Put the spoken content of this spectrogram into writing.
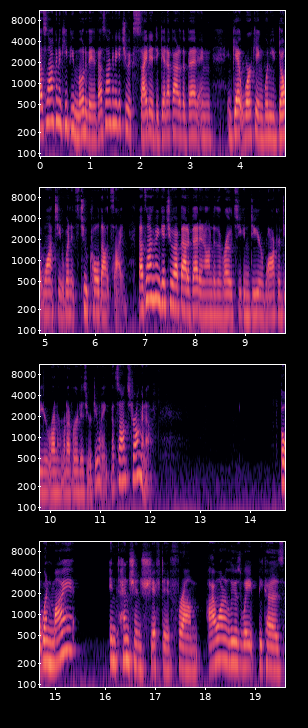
That's not going to keep you motivated. That's not going to get you excited to get up out of the bed and, get working when you don't want to, when it's too cold outside. That's not going to get you up out of bed and onto the road so you can do your walk or do your run or whatever it is you're doing. That's not strong enough. But when my intention shifted from I want to lose weight because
